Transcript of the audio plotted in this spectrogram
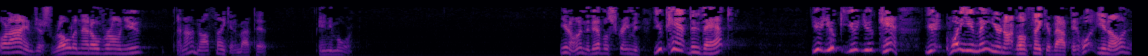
Lord, I am just rolling that over on you, and I'm not thinking about that anymore. You know, and the devil's screaming, You can't do that. You, you, you, you can't. You, what do you mean you're not going to think about that? What, you know, and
